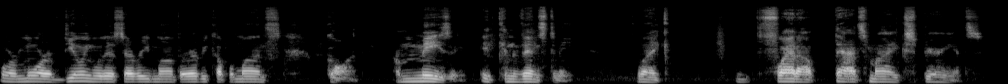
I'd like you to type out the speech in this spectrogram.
or more of dealing with this every month or every couple months, gone. Amazing. It convinced me. Like, flat out, that's my experience.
